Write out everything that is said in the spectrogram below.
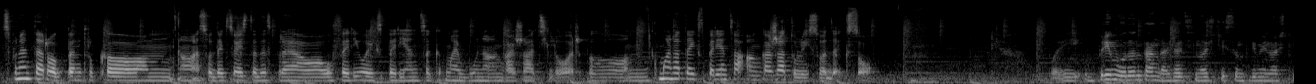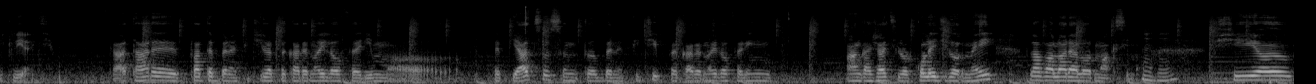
Spune te rog, pentru că Sodexo este despre a oferi o experiență cât mai bună a angajaților. Cum arată experiența angajatului Sodexo? Păi, în primul rând, angajații noștri sunt primii noștri clienți. Ca atare, toate beneficiile pe care noi le oferim pe piață sunt beneficii pe care noi le oferim angajaților, colegilor mei, la valoarea lor maximă. Uh-huh. Și uh,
